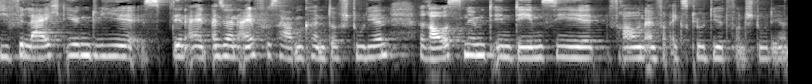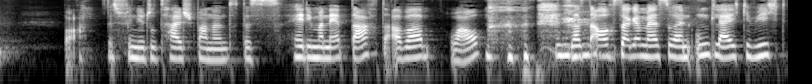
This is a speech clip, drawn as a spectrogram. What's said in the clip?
die vielleicht irgendwie den ein, also einen Einfluss haben könnte auf Studien, rausnimmt, indem sie Frauen einfach exkludiert von Studien. Boah, das finde ich total spannend. Das hätte ich mir nicht gedacht, aber wow. Das heißt auch, sage ich mal, so ein Ungleichgewicht,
